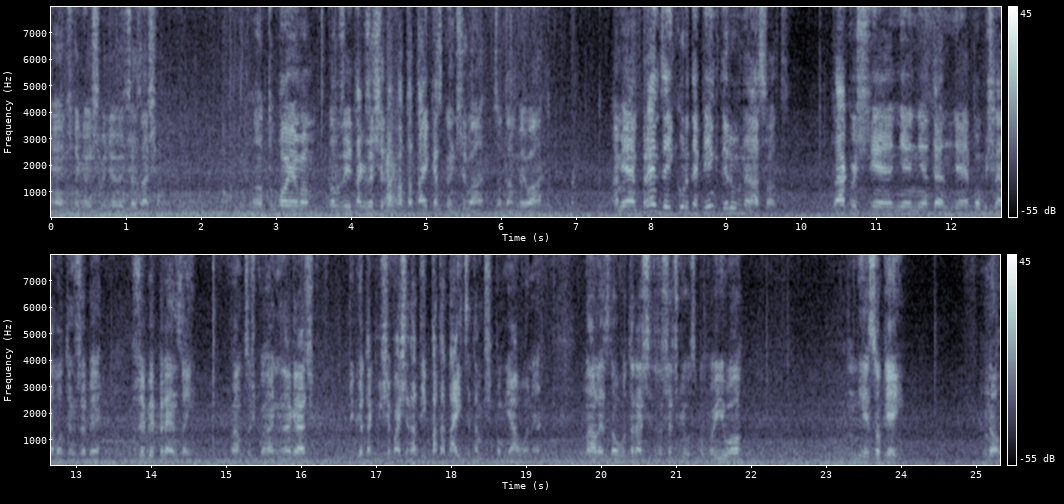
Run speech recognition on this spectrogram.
Nie wiem, czy tego jeszcze będziemy wyprzedzać. No tu powiem wam, dobrze i tak, że się ta patatajka skończyła, co tam była. A miałem prędzej, kurde, piękny, równy asfalt. To jakoś nie, nie, nie ten, nie pomyślałem o tym, żeby, żeby prędzej wam coś, kochani, nagrać. Tylko tak mi się właśnie na tej patatajce tam przypomniało, nie? No ale znowu teraz się troszeczkę uspokoiło. Jest ok. No.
